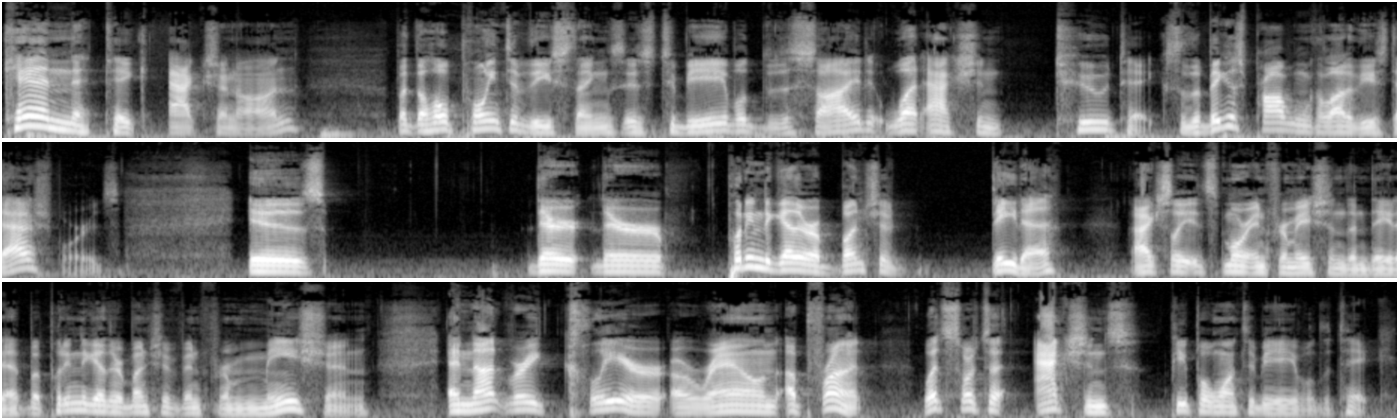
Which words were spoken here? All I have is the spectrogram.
can take action on, but the whole point of these things is to be able to decide what action to take. So the biggest problem with a lot of these dashboards is they're they're putting together a bunch of data. Actually, it's more information than data, but putting together a bunch of information and not very clear around upfront what sorts of actions people want to be able to take.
